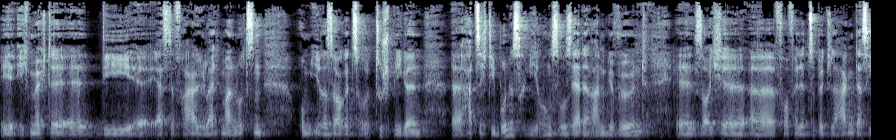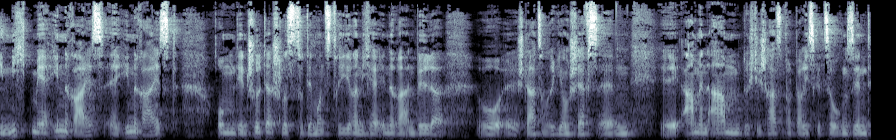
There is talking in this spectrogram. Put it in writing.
Äh, ich möchte äh, die äh, erste Frage gleich mal nutzen, um Ihre Sorge zurückzuspiegeln. Äh, hat sich die Bundesregierung so sehr daran gewöhnt, äh, solche Vorfälle zu beklagen, dass sie nicht mehr hinreist, hinreist um den Schulterschluss zu demonstrieren. Ich erinnere an Bilder, wo äh, Staats- und Regierungschefs ähm, äh, Arm in Arm durch die Straßen von Paris gezogen sind.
